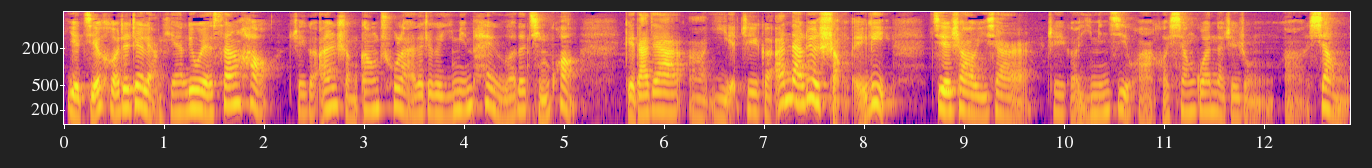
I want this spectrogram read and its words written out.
也结合着这两天六月三号这个安省刚出来的这个移民配额的情况，给大家啊以这个安大略省为例，介绍一下这个移民计划和相关的这种啊项目。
